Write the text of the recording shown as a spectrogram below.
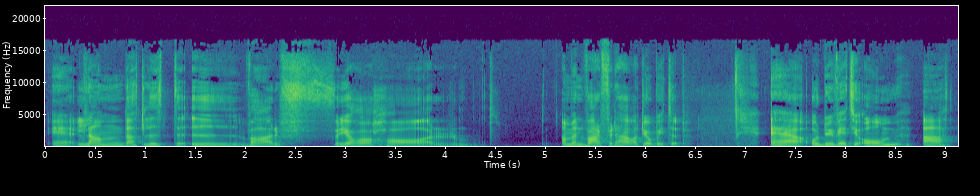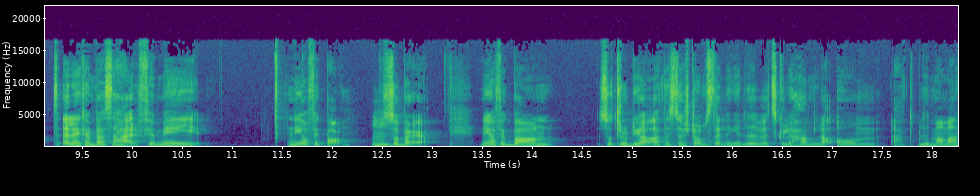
eh, landat lite i varför jag har... Ja men varför det här varit jobbigt typ. Eh, och du vet ju om att, eller jag kan bara så här, för mig, när jag fick barn, så började jag. När jag fick barn så trodde jag att den största omställningen i livet skulle handla om att bli mamma.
